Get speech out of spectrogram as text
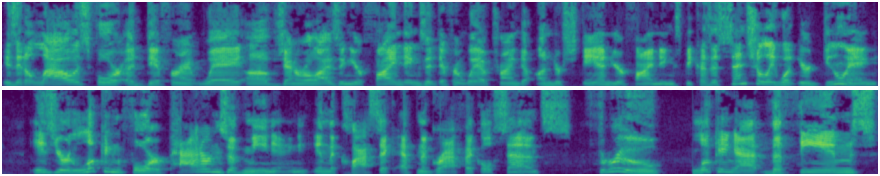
is it allows for a different way of generalizing your findings, a different way of trying to understand your findings, because essentially what you're doing is you're looking for patterns of meaning in the classic ethnographical sense through looking at the themes,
